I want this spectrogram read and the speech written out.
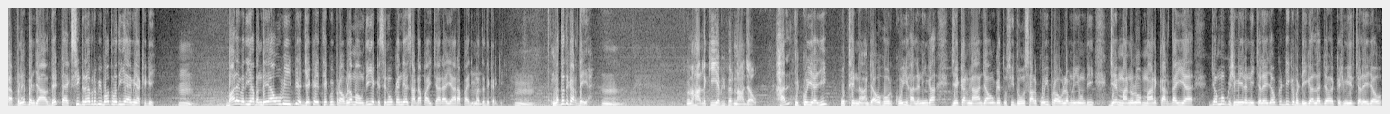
ਆਪਣੇ ਪੰਜਾਬ ਦੇ ਟੈਕਸੀ ਡਰਾਈਵਰ ਵੀ ਬਹੁਤ ਵਧੀਆ ਐਵੇਂ ਆਖ ਗਏ। ਬਾਹਲੇ ਵਧੀਆ ਬੰਦੇ ਆ ਉਹ ਵੀ ਜੇ ਕਿ ਇੱਥੇ ਕੋਈ ਪ੍ਰੋਬਲਮ ਆਉਂਦੀ ਹੈ ਕਿਸੇ ਨੂੰ ਉਹ ਕਹਿੰਦੇ ਆ, ਸਾਡਾ ਭਾਈਚਾਰਾ ਯਾਰ ਆਪਾਂ ਇਹਦੀ ਮਦਦ ਕਰੀਏ। ਮਦਦ ਕਰਦੇ ਆ। ਉਹਦਾ ਹੱਲ ਕੀ ਹੈ ਵੀ ਫਿਰ ਨਾ ਜਾਓ। ਹੱਲ ਇੱਕੋ ਹੀ ਹੈ ਜੀ ਉੱਥੇ ਨਾ ਜਾਓ ਹੋਰ ਕੋਈ ਹੱਲ ਨਹੀਂਗਾ। ਜੇਕਰ ਨਾ ਜਾਓਗੇ ਤੁਸੀਂ 2 ਸਾਲ ਕੋਈ ਪ੍ਰੋਬਲਮ ਨਹੀਂ ਆਉਂਦੀ। ਜੇ ਮੰਨ ਲਓ ਮਨ ਕਰਦਾ ਹੀ ਹੈ ਜੰਮੂ ਕਸ਼ਮੀਰ ਨਹੀਂ ਚਲੇ ਜਾਓ ਕਿੱਡੀ ਕੁ ਵੱਡੀ ਗੱਲ ਹੈ ਕਸ਼ਮੀਰ ਚਲੇ ਜਾਓ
